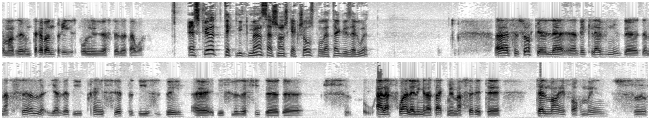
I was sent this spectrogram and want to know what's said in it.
comment dire, une très bonne prise pour l'Université d'Ottawa. Est-ce que techniquement, ça change quelque chose pour l'attaque des Alouettes? Euh, c'est sûr que avec l'avenue de, de, Marcel, il y avait des principes, des idées euh, et des philosophies de, de, à la fois à la ligne d'attaque, mais Marcel était tellement informé sur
